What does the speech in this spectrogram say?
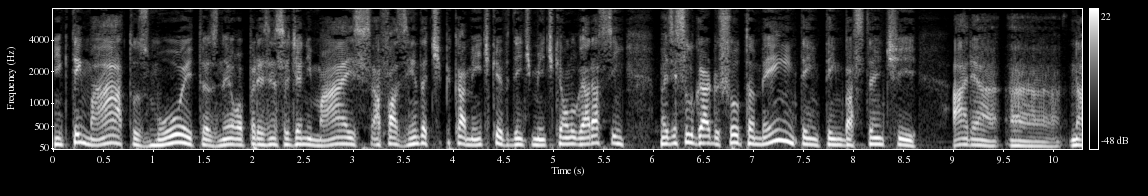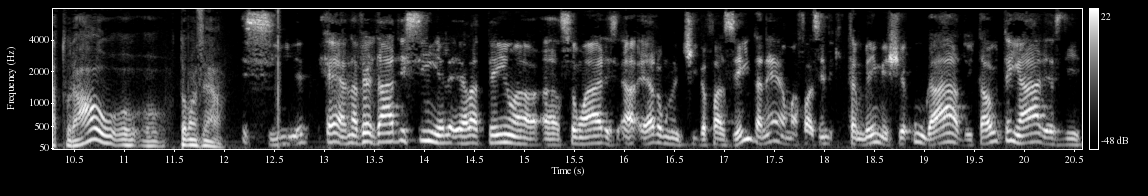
em que tem matos, moitas, né, ou a presença de animais, a fazenda tipicamente, que evidentemente que é um lugar assim. Mas esse lugar do show também tem, tem bastante área uh, natural, ou, ou? Sim, é, na verdade sim, ela, ela tem uma, são áreas, era uma antiga fazenda, né, uma fazenda que também mexia com gado e tal, e tem áreas de,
